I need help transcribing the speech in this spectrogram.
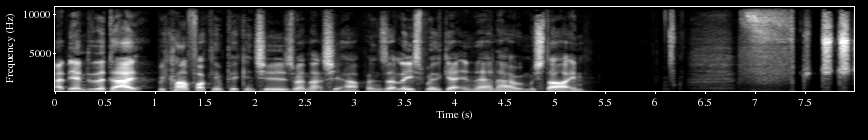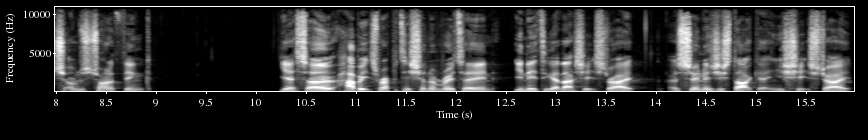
at the end of the day, we can't fucking pick and choose when that shit happens. At least we're getting there now and we're starting. I'm just trying to think. Yeah, so habits, repetition, and routine. You need to get that shit straight. As soon as you start getting your shit straight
